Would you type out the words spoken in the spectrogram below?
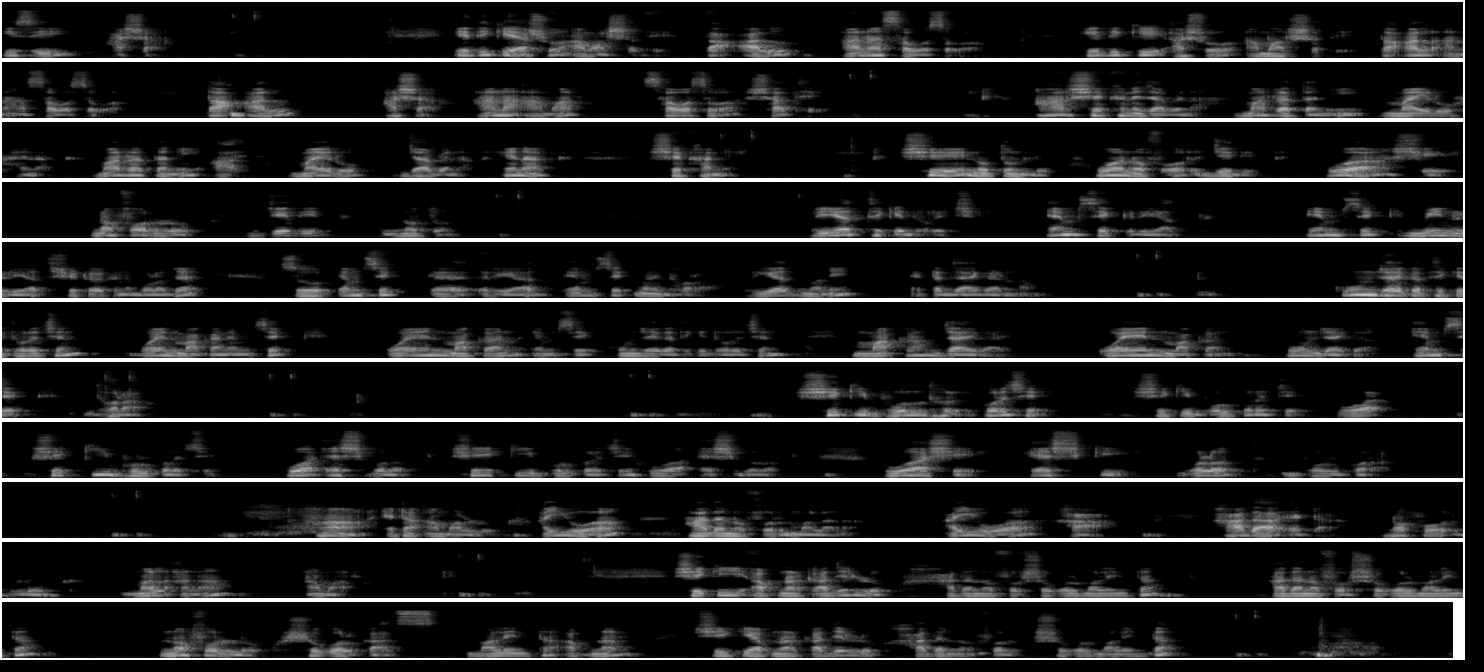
ইজি আশা। এদিকে আসো আমার সাথে। তা আল আনা সাওয়া এদিকে আসো আমার সাথে। তা আল আনা সাওয়া তা আল আশা আনা আমার সাওয়া সাওয়া সাথে। আর সেখানে যাবে না। মাররাতানি মাইরু হেনাক। মাররাতানি আর মাইরু যাবে না। হেনাক সেখানে। সে নতুন লোক। হুয়া নফর জেদিদ। হুয়া সে নফর লোক। জেদিদ নতুন। রিয়াদ থেকে ধরেছি। এম শেখ রিয়াদ। এমসেক মিন রিয়াদ, সেটাও এখানে বলা যায়। সো এমসেক রিয়াদ, এমসেক মানে ধরা। রিয়াদ মানে একটা জায়গার নাম। কোন জায়গা থেকে ধরেছেন? When Makaan এমসেক। ওয়েন মাকান এমসেক, কোন জায়গা থেকে ধরেছেন? মাকান জায়গায়। ওয়েন মাকান, কোন জায়গা? এমসেক ধরা। সে কি ভুল করেছে? সে কি ভুল করেছে? হুয়া, সে কি ভুল করেছে? হুয়া এস গলত সে কি ভুল করেছে? হুয়া এস গলত হুয়া সে, এস কি গলত ভুল করা। হ্যাঁ এটা আমার লোক। আইওয়া হাদা নফর মালানা। আইওয়া হা। হাদা এটা, নফর লোক। মাল আনা আমার। সে কি আপনার কাজের লোক? হাদা নফর সগল মালিনতা হাদা নফর সগল মালিনতা, নফর লোক, সগল কাজ, মালিনতা আপনার, সে কি আপনার কাজের লোক? হাদা নফর সগল মালিনতা।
